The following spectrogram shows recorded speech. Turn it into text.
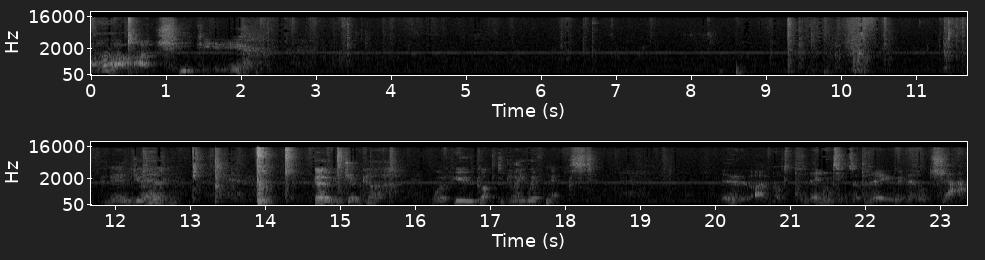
Ah, cheeky. And then you go, Joker. What have you got to play with next? Oh, I've got plenty to play with, old chap.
